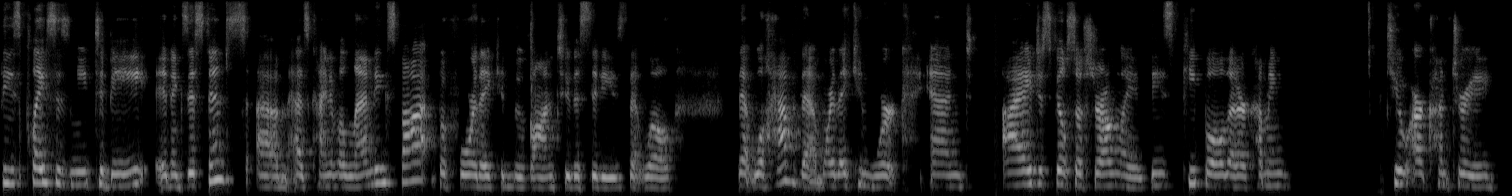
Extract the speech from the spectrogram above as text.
these places need to be in existence um, as kind of a landing spot before they can move on to the cities that will that will have them where they can work. And I just feel so strongly these people that are coming to our country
